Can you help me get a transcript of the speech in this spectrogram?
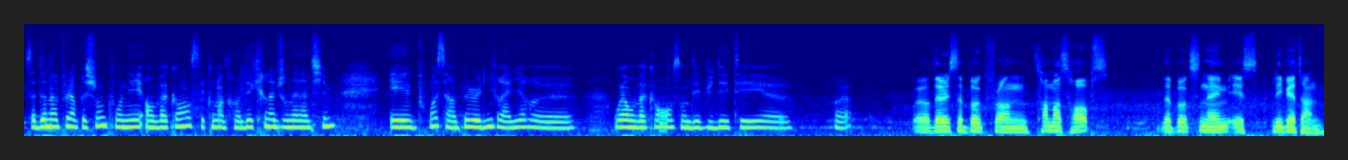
ça donne un peu l'impression qu'on est en vacances et qu'on est en train d'écrire notre journal intime. Et pour moi, c'est un peu le livre à lire ouais, en vacances, en début d'été. voilà. Well, there is a book from Thomas Hobbes. The book's name is Leviathan.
